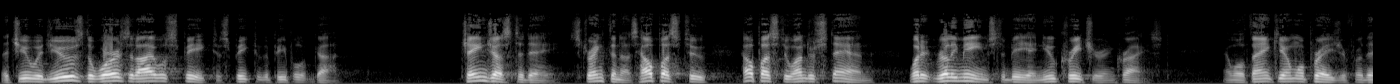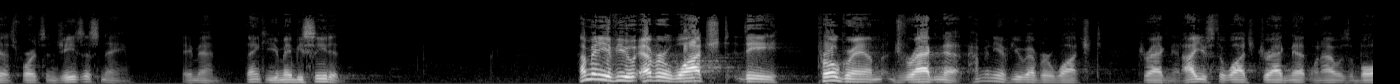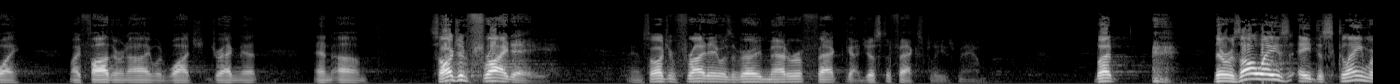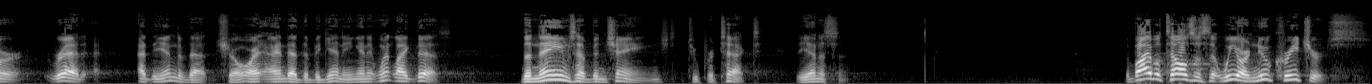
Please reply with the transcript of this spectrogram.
that you would use the words that I will speak to speak to the people of God. Change us today. Strengthen us. Help us to, help us to understand what it really means to be a new creature in Christ. And we'll thank you and we'll praise you for this, for it's in Jesus' name. Amen. Thank you. You may be seated. How many of you ever watched the program Dragnet? How many of you ever watched Dragnet? I used to watch Dragnet when I was a boy. My father and I would watch Dragnet. And um, Sergeant Friday. And Sergeant Friday was a very matter of fact guy. Just the facts, please, ma'am. But there was always a disclaimer read at the end of that show and at the beginning, and it went like this The names have been changed to protect the innocent. The Bible tells us that we are new creatures.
